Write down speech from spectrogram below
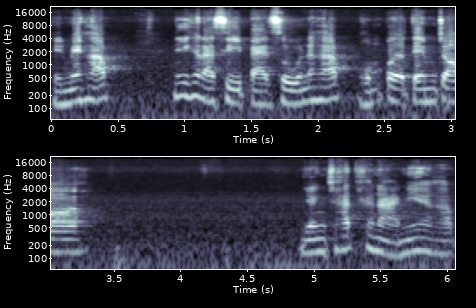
เห็นไหมครับ นี่ขนาด 480 นะครับ ผมเปิดเต็มจอ ยังชัดขนาดนี้ครับ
